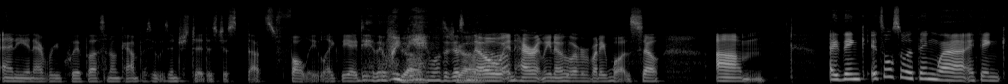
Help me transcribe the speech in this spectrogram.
any and every queer person on campus who was interested is just that's folly. Like the idea that we'd Yeah. be able to just Yeah. know inherently know who everybody was. So, um, I think it's also a thing where I think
